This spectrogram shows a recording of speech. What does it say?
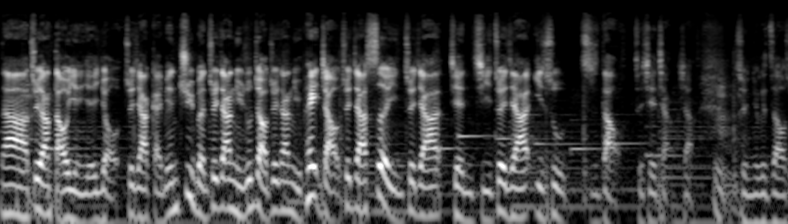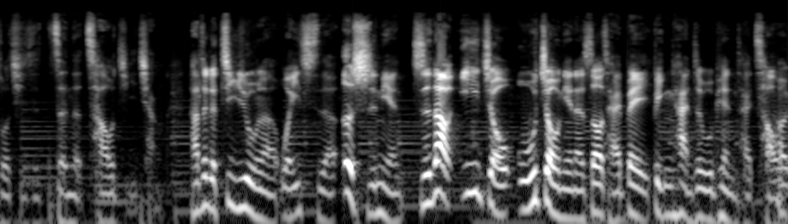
那最佳导演也有，最佳改编剧本、最佳女主角、最佳女配角、最佳摄影、最佳剪辑、最佳艺术指导这些奖项。嗯，所以你就可以知道说，其实真的超级强。他这个记录呢，维持了二十年，直到一九五九年的时候才被《冰汉》这部片才超过。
